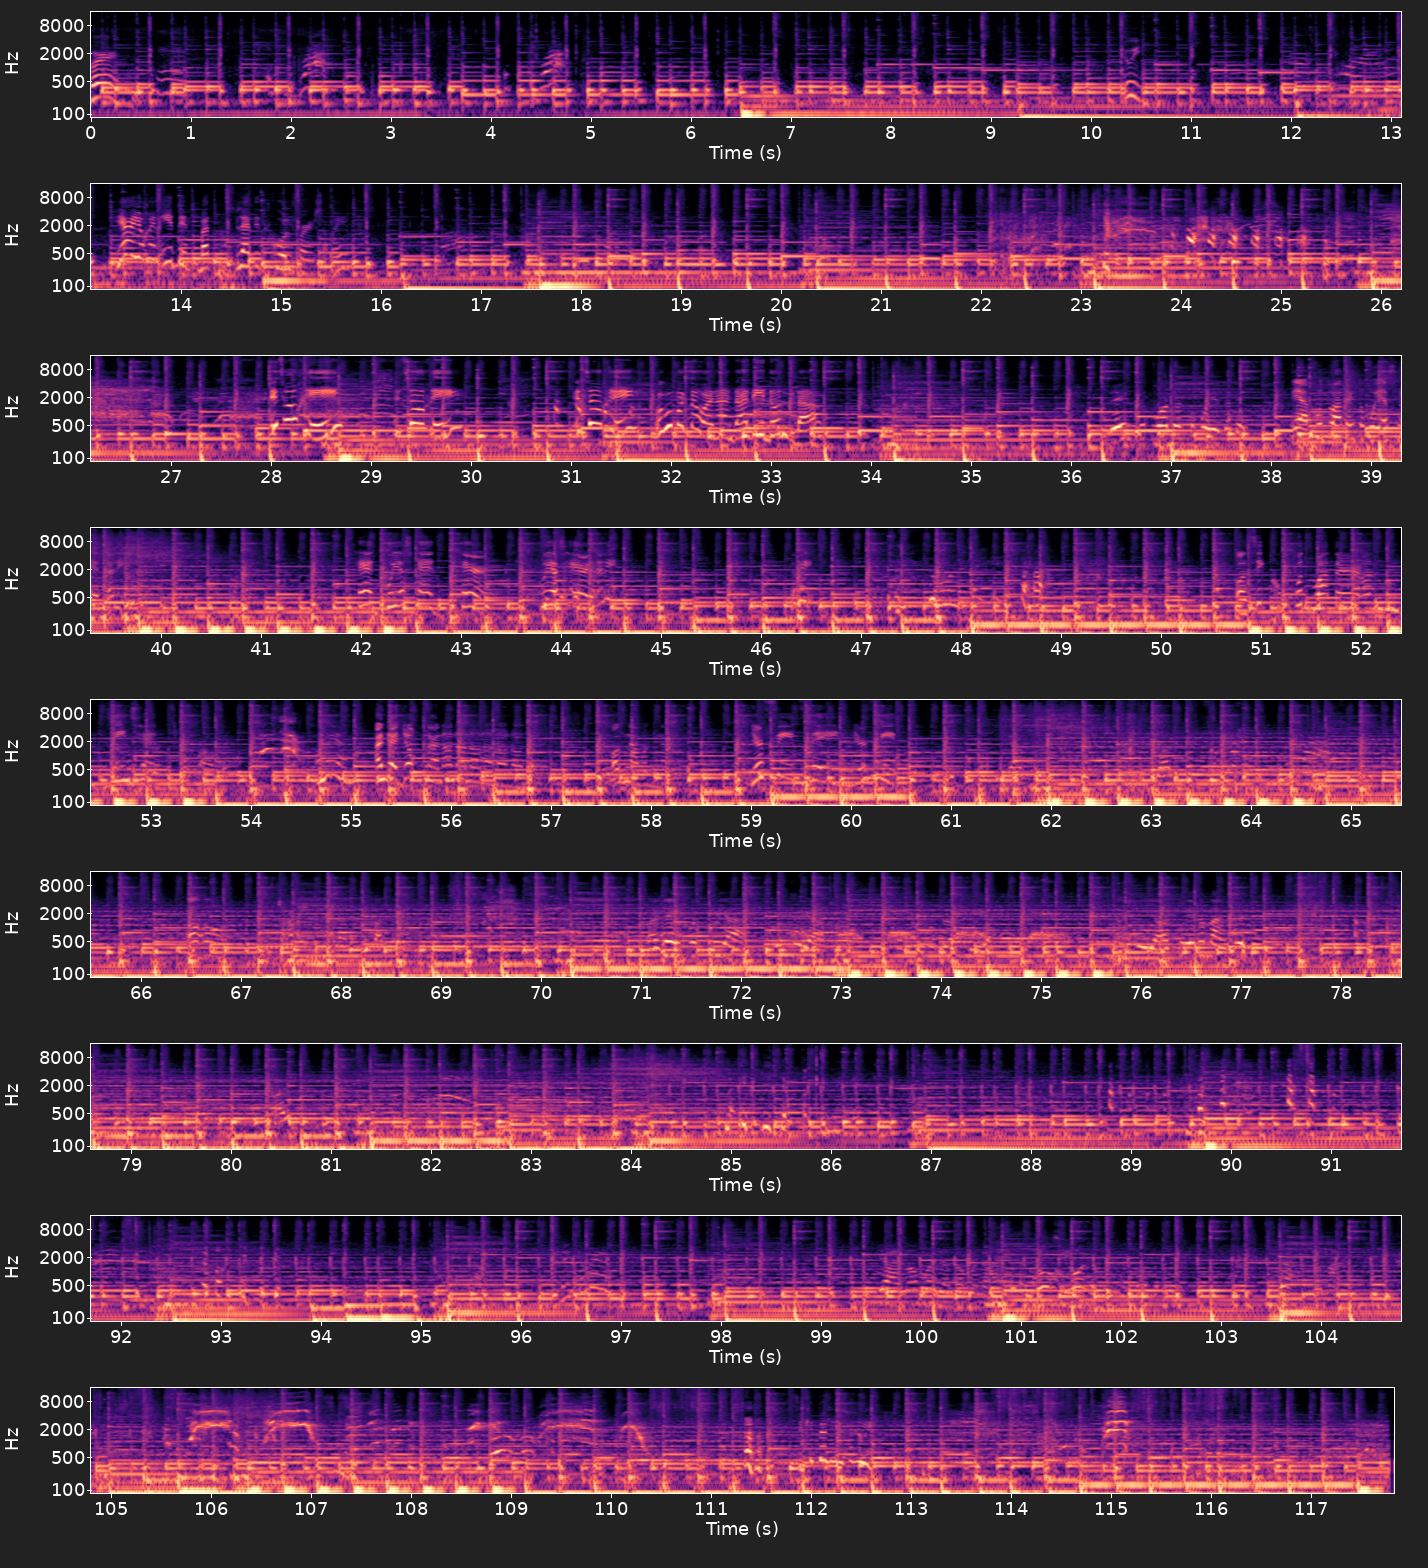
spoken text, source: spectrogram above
bird. It's. It's. Yeah, you can eat it, but let it cool first, okay? It's okay. It's okay. It's okay. Huwag mo pagtawanan. Daddy, don't laugh. Jay, put water to Kuya. Dali. Yeah, put water to Kuya's head. Dali. Head. Kuya's head. Hair. Kuya's hair. Dali. Dali. o, oh, si Kuya.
